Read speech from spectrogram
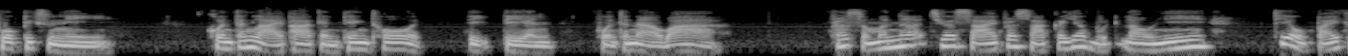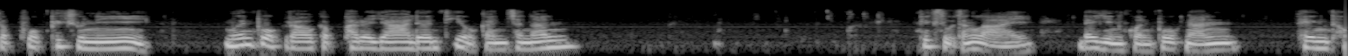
พวกภิกษุณี คนทั้งหลายพากันเพ่งโทษ ติเตียนผลทนาว่า ระสมณะเชื้อสายพระสากยบุตรเหล่านี้ เที่ยวไปกับพวกภิกษุณี เหมือนพวกเรากับภรรยาเดินเที่ยวกันฉะนั้น ภิกษุทั้งหลายได้ยินคนพวกนั้น เพ่งโท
